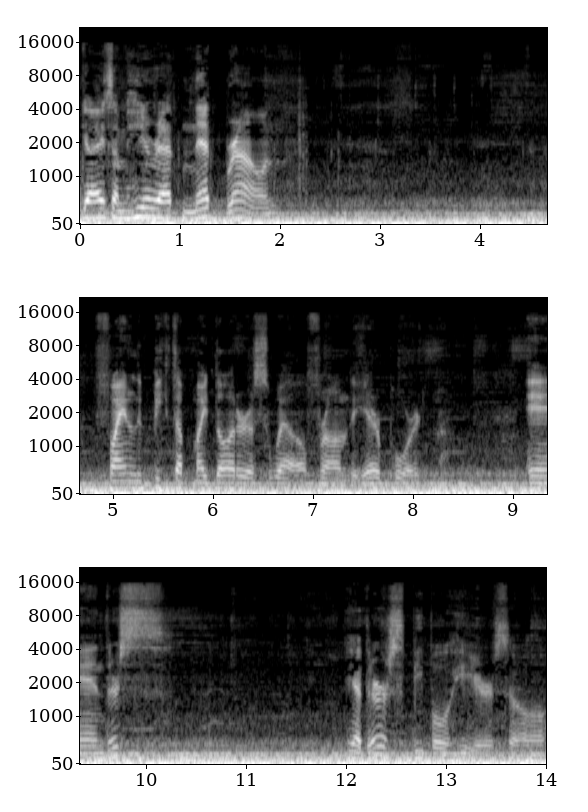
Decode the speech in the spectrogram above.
guys, I'm here at Ned Brown. Finally picked up my daughter as well from the airport. And there's yeah, there's people here, so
